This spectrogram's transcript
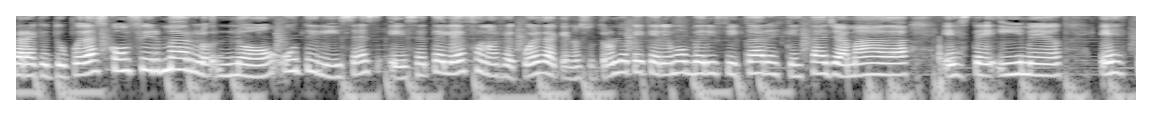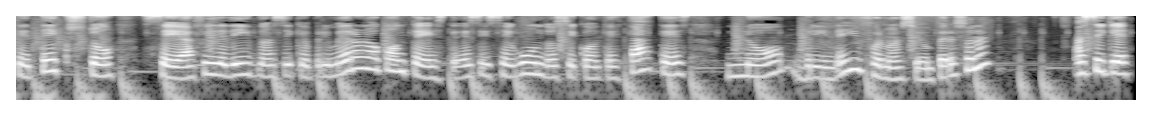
para que tú puedas confirmarlo, no utilices ese teléfono. Recuerda que nosotros lo que queremos verificar es que esta llamada, este email, este texto sea fidedigno. Así que primero no contestes y segundo, si contestaste, no brindes información personal. Así que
